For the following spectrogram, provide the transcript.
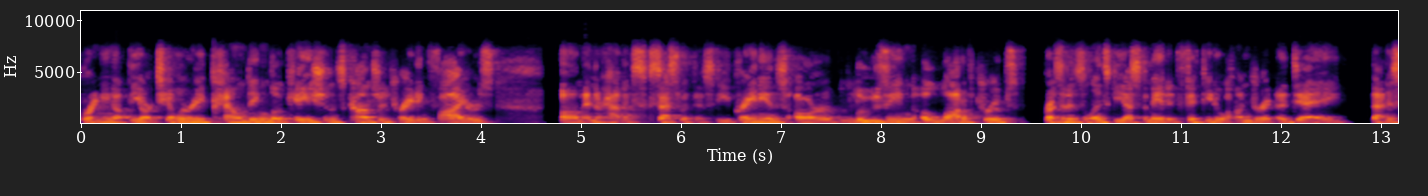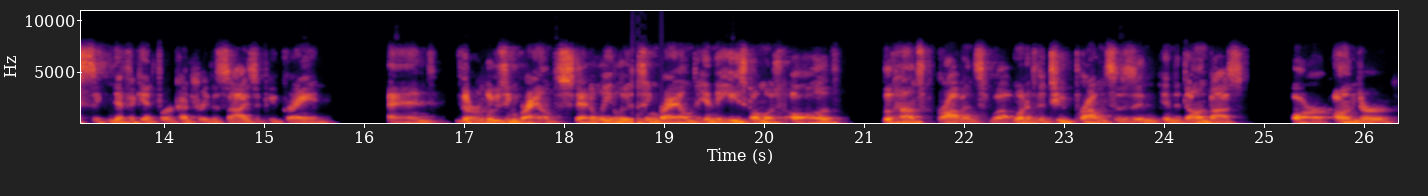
bringing up the artillery, pounding locations, concentrating fires. Um, and they're having success with this. The Ukrainians are losing a lot of troops. President Zelensky estimated 50 to 100 a day. That is significant for a country the size of Ukraine and they're losing ground, steadily losing ground in the east. Almost all of Luhansk province, one of the two provinces in, in the Donbass, are under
